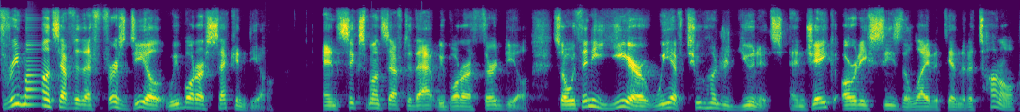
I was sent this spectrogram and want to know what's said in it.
Three months after that first deal, we bought our second deal. And six months after that, we bought our third deal. So within a year, we have 200 units. And Jake already sees the light at the end of the tunnel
